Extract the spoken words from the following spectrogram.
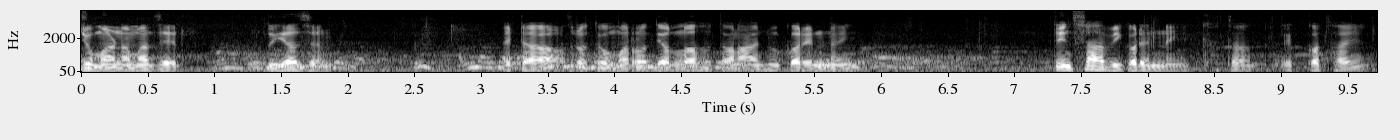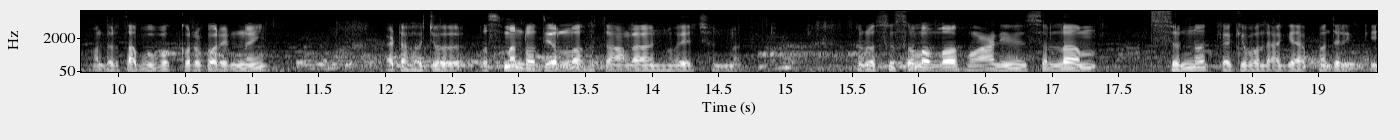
জুমার নামাজের দুই আজান। এটা হজরত ওমর রদি আল্লাহ আনহু করেন নাই, তিন সাহাবি করেন নাই এক কথায় হজরত আবু বক্কর করেন নাই। এটা হচ্ছে ওসমান রদি আল্লাহ তালন হয়েছেন না রসুল সাল্লাহ আলী সাল্লাম সুন্নত কাকে বলে? আগে আপনাদেরকে,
